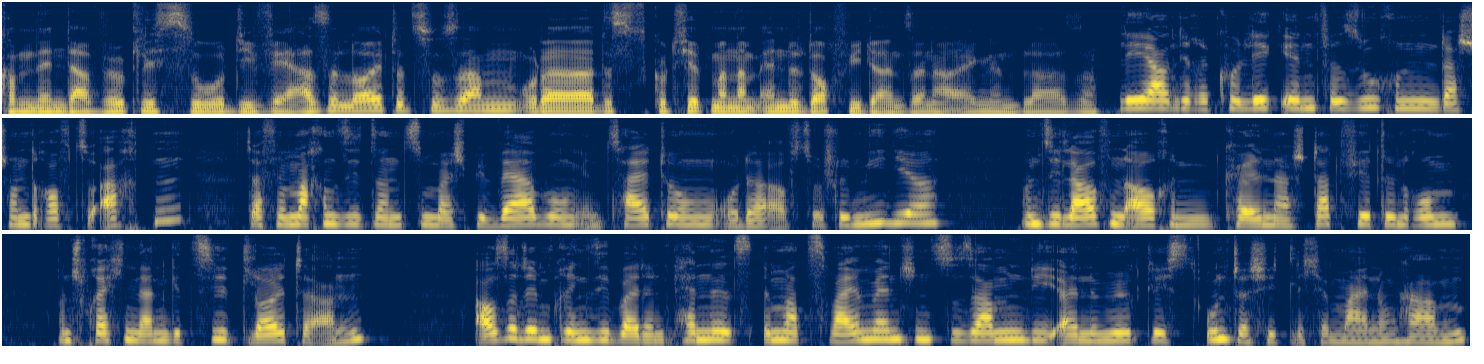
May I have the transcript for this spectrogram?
Kommen denn da wirklich so diverse Leute zusammen oder diskutiert man am Ende doch wieder in seiner eigenen Blase? Lea und ihre KollegInnen versuchen da schon drauf zu achten. Dafür machen sie dann zum Beispiel Werbung in Zeitungen oder auf Social Media und sie laufen auch in Kölner Stadtvierteln rum und sprechen dann gezielt Leute an. Außerdem bringen sie bei den Panels immer zwei Menschen zusammen, die eine möglichst unterschiedliche Meinung haben,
